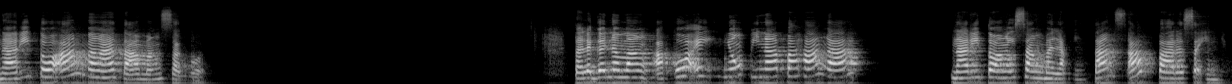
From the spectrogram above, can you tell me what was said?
Narito ang mga tamang sagot. Talaga namang ako ay inyong pinapahanga. Narito ang isang malaking thumbs up para sa inyo.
